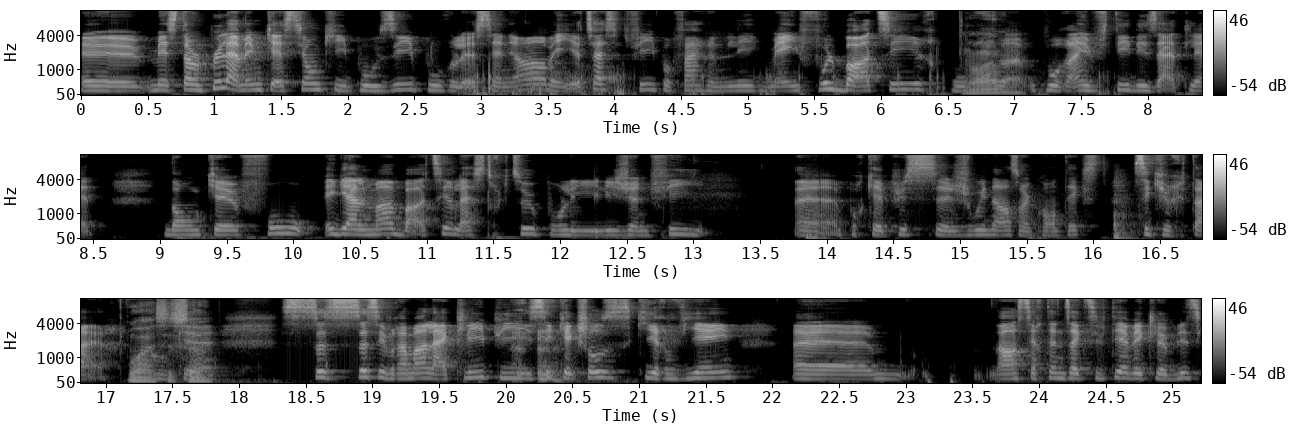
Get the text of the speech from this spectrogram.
Mais c'est un peu la même question qui est posée pour le senior. Mais y a-t-il assez de filles pour faire une ligue? Mais il faut le bâtir pour, pour inviter des athlètes. Donc, il euh, faut également bâtir la structure pour les, jeunes filles euh, pour qu'elles puissent jouer dans un contexte sécuritaire. Ouais, c'est ça. Euh, ça. ça. c'est vraiment la clé. Puis c'est quelque chose qui revient dans certaines activités avec le Blitz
